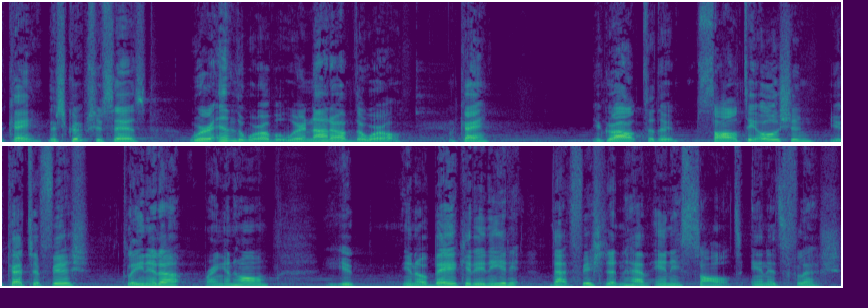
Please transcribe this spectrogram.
Okay? The scripture says we're in the world, but we're not of the world. Okay? You go out to the salty ocean, you catch a fish, clean it up, bring it home, you, you know, bake it and eat it that fish didn't have any salt in its flesh,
